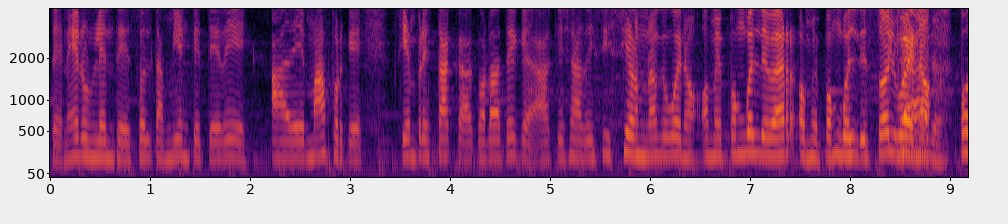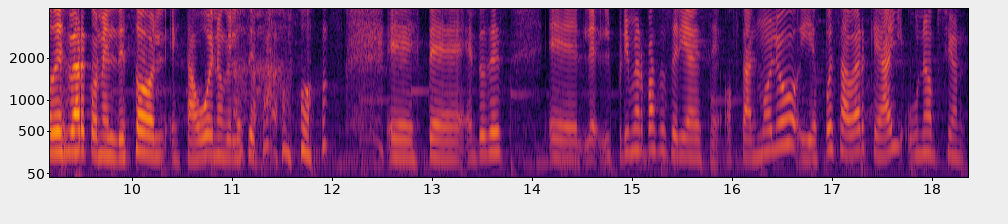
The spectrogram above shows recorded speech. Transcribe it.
tener un lente de sol también que te dé, además, porque siempre está, acordate que aquella decisión, ¿no? Que bueno, o me pongo el de ver o me pongo el de sol, Claro. bueno, podés ver con el de sol, está bueno que lo sepamos. este, entonces, eh, el primer paso sería ese, oftalmólogo, y después saber que hay una opción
